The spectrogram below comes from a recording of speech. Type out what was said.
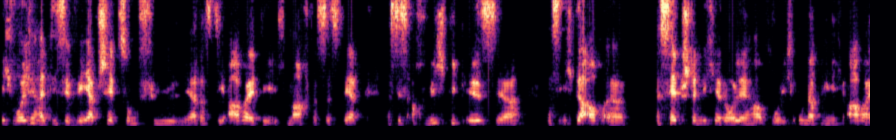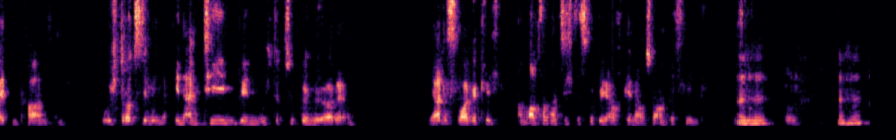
ich wollte halt diese Wertschätzung fühlen, ja, dass die Arbeit, die ich mache, dass das Wert, dass das auch wichtig ist, ja, dass ich da auch äh, eine selbstständige Rolle habe, wo ich unabhängig arbeiten kann und wo ich trotzdem in, in einem Team bin, wo ich dazugehöre. Ja, das war wirklich, am Anfang hat sich das wirklich auch genauso angefühlt. Mhm. Mhm.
